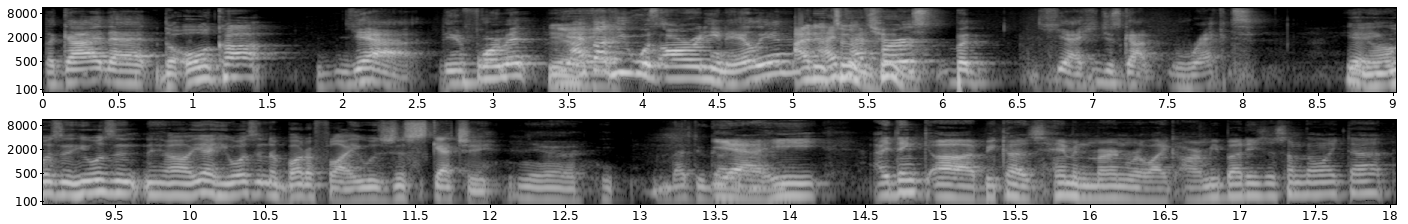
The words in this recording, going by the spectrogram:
the guy that the old cop. yeah the informant. Yeah. I thought he was already an alien. I did I too. at too. first, but yeah, he just got wrecked. Yeah, you he wasn't. He wasn't. Uh, yeah, he wasn't a butterfly. He was just sketchy. Yeah, that dude. Got Yeah, he. I think uh, because him and Murn were like army buddies or something like that.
